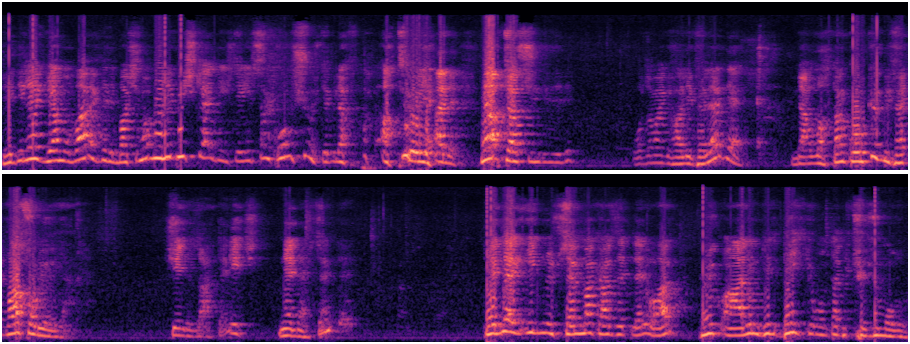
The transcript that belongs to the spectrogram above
Dediler ya mübarek dedi başıma böyle bir iş geldi işte insan konuşuyor işte bir laf atıyor yani. Ne yapacağız şimdi dedi. O zamanki halifeler de Allah'tan korkuyor bir fetva soruyor yani. Şimdi zaten hiç ne dersen de. Dediler İbn-i Semmak Hazretleri var. Büyük alimdir. Belki onda bir çözüm olur.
